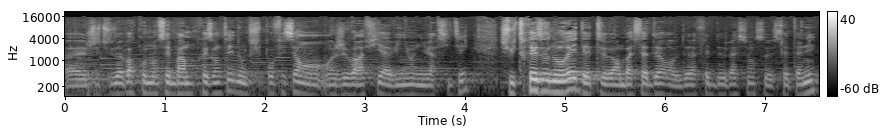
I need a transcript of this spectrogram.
Euh, je vais tout d'abord commencer par me présenter. Donc, je suis professeur en, géographie à Avignon Université. Je suis très honoré d'être ambassadeur de la Fête de la Science cette année.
